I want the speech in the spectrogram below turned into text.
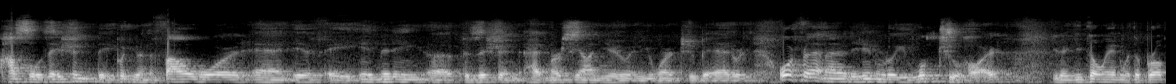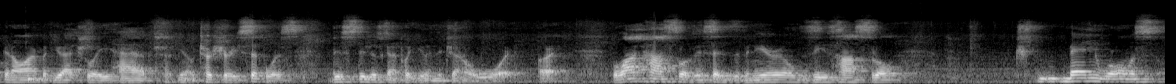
hospitalization, they put you in the foul ward, and if a admitting uh, physician had mercy on you and you weren't too bad, or, or for that matter, they didn't really look too hard, you know, you go in with a broken arm, but you actually have, you know, tertiary syphilis, this is just going to put you in the general ward. All right. The Lock Hospital, as I said, is a venereal disease hospital. Men were almost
